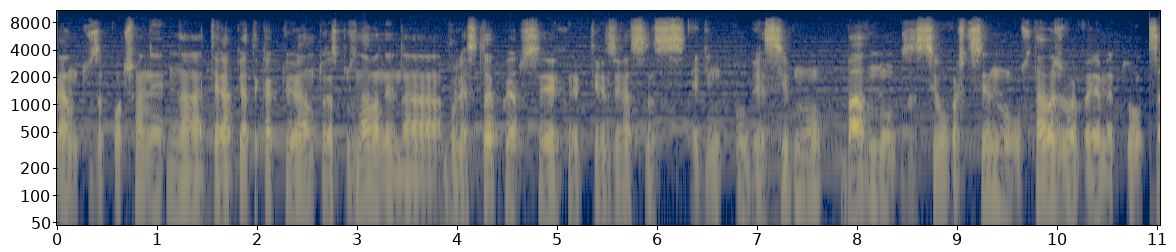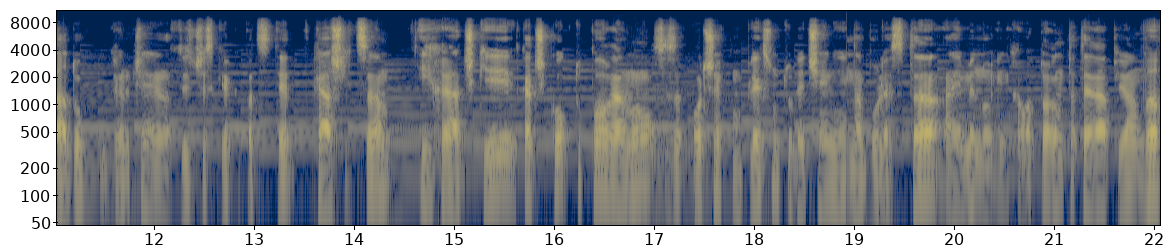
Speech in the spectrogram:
ранното започване на терапията, както и ранното разпознаване на болестта, която се характеризира с един прогресивно, бавно засилващ се, но оставаш във времето задух, ограничение на физическия капацитет, кашлица и храчки, така че колкото по-рано се започне комплексното лечение на болестта, а именно инхалаторната терапия в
